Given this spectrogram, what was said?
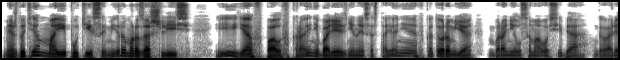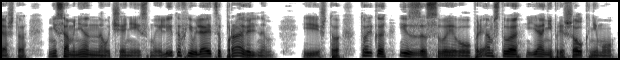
Между тем, мои пути с миром разошлись, и я впал в крайне болезненное состояние, в котором я бронил самого себя, говоря, что, несомненно, учение исмаилитов является правильным, и что только из-за своего упрямства я не пришел к нему.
